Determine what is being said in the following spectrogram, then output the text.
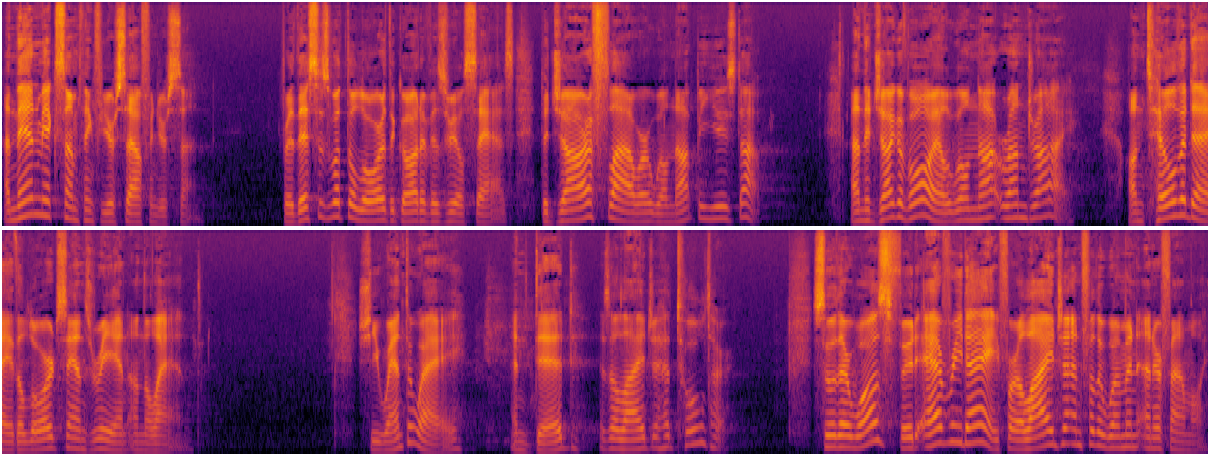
And then make something for yourself and your son. For this is what the Lord, the God of Israel, says The jar of flour will not be used up, and the jug of oil will not run dry until the day the Lord sends rain on the land. She went away and did as Elijah had told her. So there was food every day for Elijah and for the woman and her family.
